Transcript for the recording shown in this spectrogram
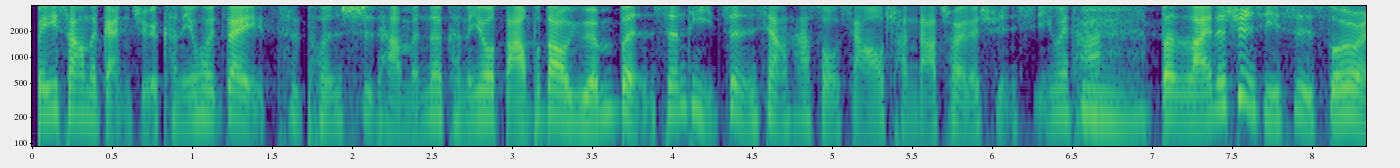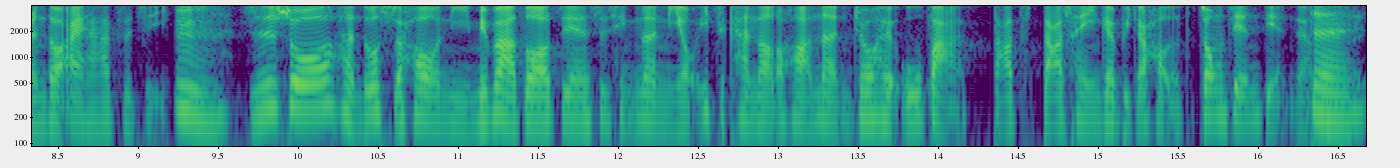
悲伤的感觉肯定会再一次吞噬他们，那可能又达不到原本身体正向他所想要传达出来的讯息，因为他本来的讯息是所有人都爱他自己，嗯，只是说很多时候你没办法做到这件事情，那你又一直看到的话，那你就会无法达达成一个比较好的中间点这样子。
